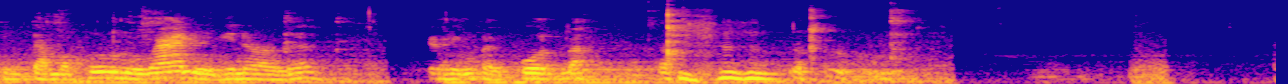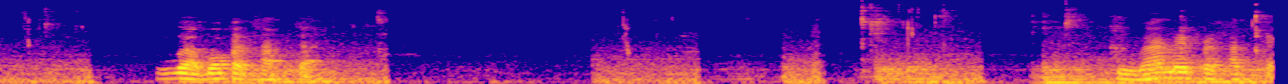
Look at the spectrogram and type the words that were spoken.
กินตำมะพุ่งหมู่บ้านหนึ่งพี่น้องเด้อจะถึงข่อยโคตรบ้างถือว่าบ่ประทับใจถือว่าไม่ประทับใจ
